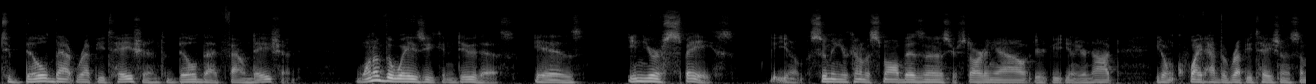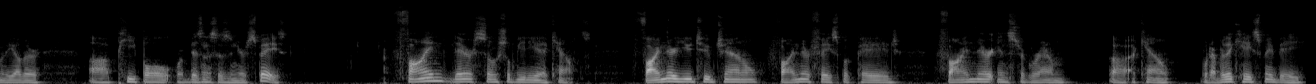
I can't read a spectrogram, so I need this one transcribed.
to build that reputation and to build that foundation, one of the ways you can do this is in your space, you know, assuming you're kind of a small business, you're starting out, you're, you know, you're not, you don't quite have the reputation of some of the other uh, people or businesses in your space. Find their social media accounts, find their YouTube channel, find their Facebook page, find their Instagram uh, account, whatever the case may be.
